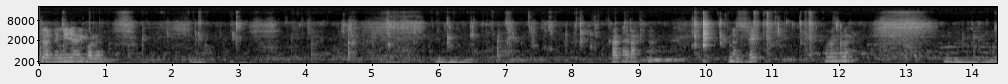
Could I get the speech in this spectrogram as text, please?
เดือดยังมีอะไรอีกบ่เลยขาไก่ปะอะหนึ่งเล็ดเอาเลยเอาเลยอื้อหืออืม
